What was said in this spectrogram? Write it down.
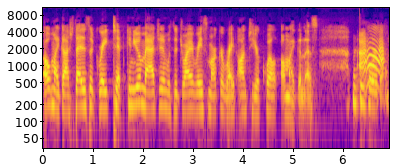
Oh my gosh, that is a great tip. Can you imagine with the dry erase marker right onto your quilt? Oh my goodness. ah!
